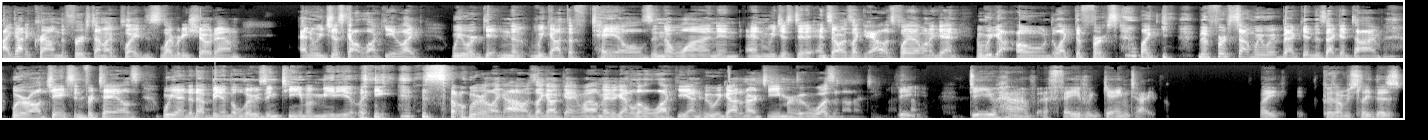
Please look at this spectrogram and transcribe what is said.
I got a crown the first time I played the celebrity showdown, and we just got lucky. Like we were getting the we got the tails in the one and and we just did it. And so i was like yeah let's play that one again. And we got owned like the first like the first time we went back in the second time we were all chasing for tails. We ended up being the losing team immediately. So we were like oh i was like okay well maybe got a little lucky on who we got on our team or who wasn't on our team. Do you, do you have a favorite game type? Like, because obviously there's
